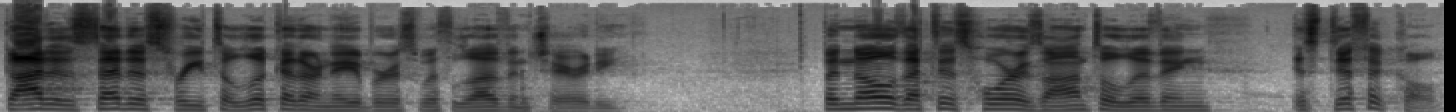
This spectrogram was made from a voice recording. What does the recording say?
God has set us free to look at our neighbors with love and charity. But know that this horizontal living is difficult.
